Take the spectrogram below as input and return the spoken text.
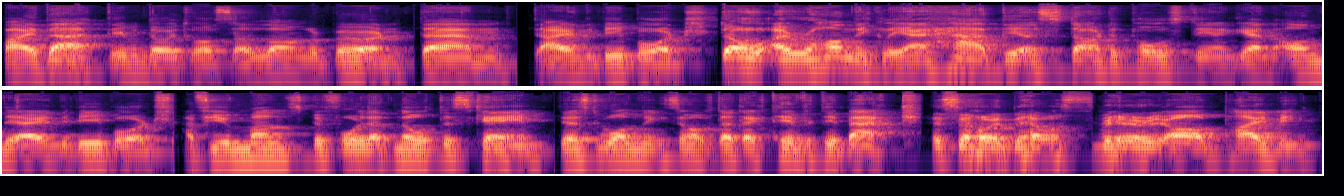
by that, even though it was a longer burn than the IMDb board. Though, ironically, I had just started posting again on the IMDb board a few months before that notice came, just wanting some of that activity back. So that was very odd timing.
